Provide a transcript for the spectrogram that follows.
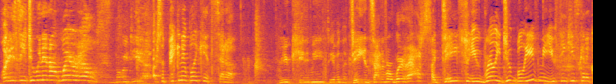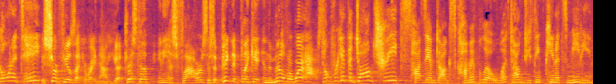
What is he doing in our warehouse? No idea. There's a picnic blanket set up. Are you kidding me? Is he having a date inside of our warehouse? A date? So you really do believe me? You think he's gonna go on a date? It sure feels like it right now. He got dressed up and he has flowers. There's a picnic blanket in the middle of our warehouse. Don't forget the dog treats. PawZam dogs, comment below. What dog do you think Peanut's meeting?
